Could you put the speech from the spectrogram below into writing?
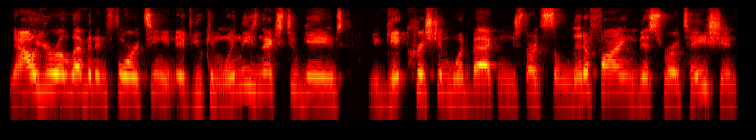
now you're 11 and 14. If you can win these next two games, you get Christian Wood back and you start solidifying this rotation.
